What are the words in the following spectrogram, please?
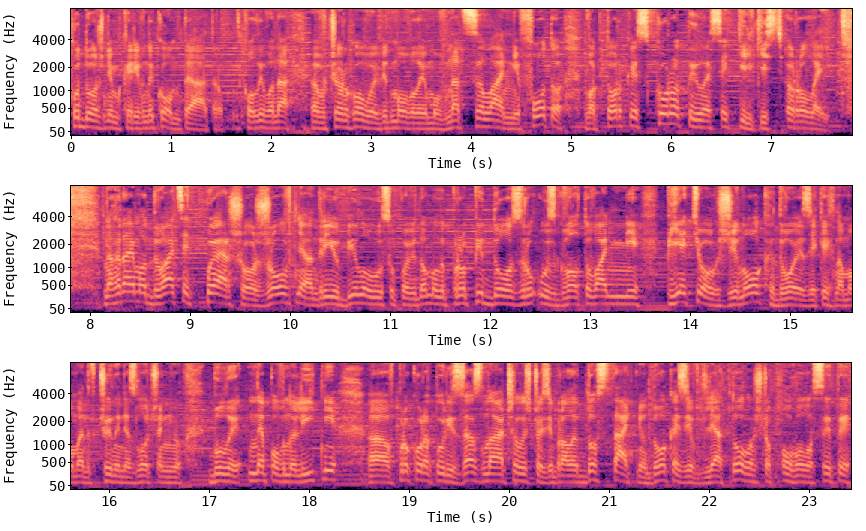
художнім керівником театру. Коли вона вчергово відмовила йому в надсиланні фото, в акторки скоротилася кількість ролей. Нагадаємо, 21 жовтня Андрію Білоусу повідомили про підозру у зґвалтуванні п'ятьох жінок, двоє з яких на момент вчинення злочину були неповнолітні. Е, В прокуратурі зазначили, що зібрали достатньо доказів для того, щоб оголосити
